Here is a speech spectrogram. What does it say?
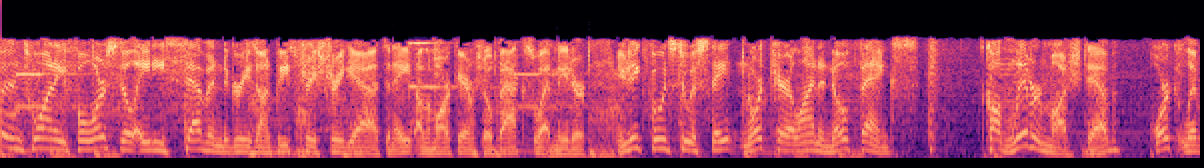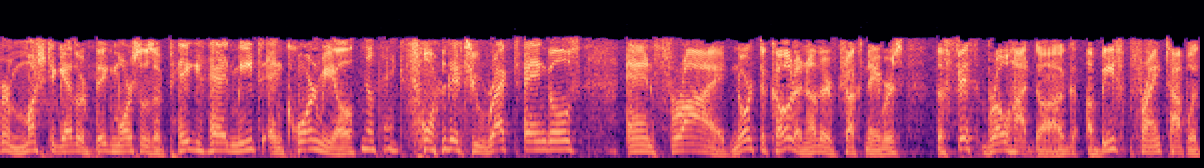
Seven twenty-four, still eighty-seven degrees on Peachtree Street. Yeah, it's an eight on the Mark Arum Show back sweat meter. Unique foods to a state, North Carolina. No thanks. It's called liver mush, Deb. Pork liver mushed together with big morsels of pig head meat and cornmeal. No thanks. Formed into rectangles and fried. North Dakota, another of Chuck's neighbors, the fifth bro hot dog, a beef frank topped with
